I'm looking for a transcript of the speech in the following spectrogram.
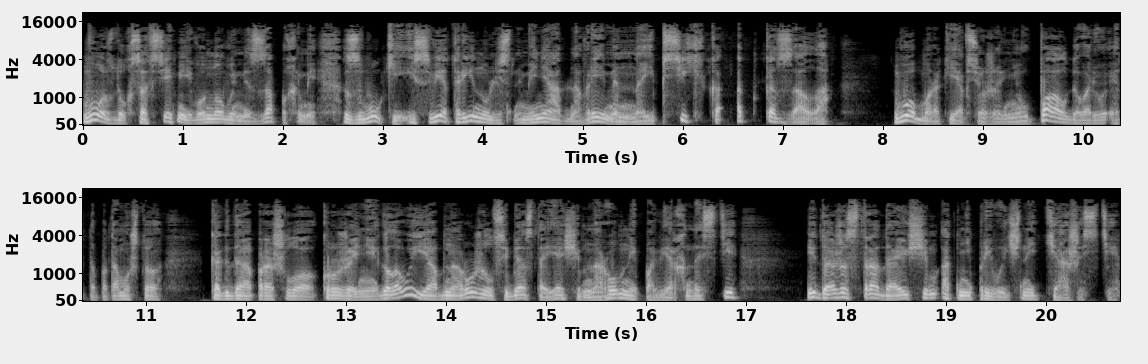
Воздух со всеми его новыми запахами, звуки и свет ринулись на меня одновременно, и психика отказала. В обморок я все же не упал, говорю это потому, что когда прошло кружение головы, я обнаружил себя стоящим на ровной поверхности — и даже страдающим от непривычной тяжести.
